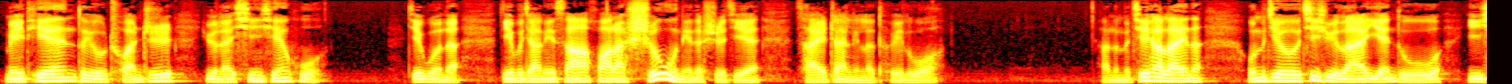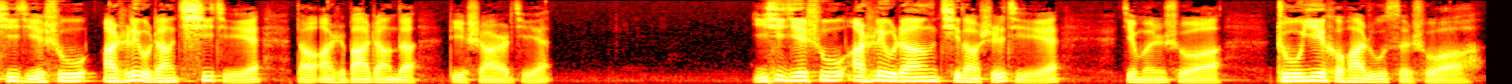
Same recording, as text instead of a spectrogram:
每天都有船只运来新鲜货。结果呢，尼布甲尼撒花了十五年的时间才占领了推罗。啊，那么接下来呢，我们就继续来研读以西结书二十六章七节到二十八章的第十二节。以西结书二十六章七到十节。经文说：“主耶和华如此说：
